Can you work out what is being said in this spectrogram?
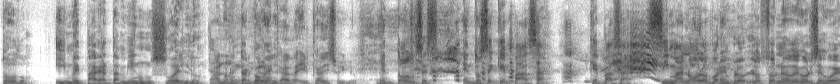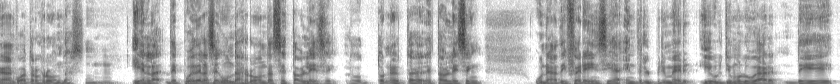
todo. Y me paga también un sueldo Ah, por no, estar con el él. El Cádiz soy yo. Entonces, entonces, ¿qué pasa? ¿Qué pasa? Si Manolo, por ejemplo, los torneos de gol se juegan a cuatro rondas y en la, después de la segunda ronda se establece, los torneos ta- establecen una diferencia entre el primer y último lugar de,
